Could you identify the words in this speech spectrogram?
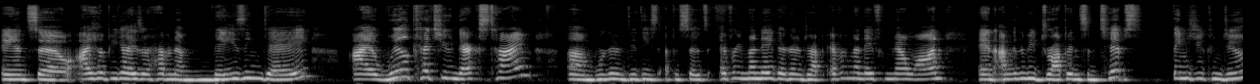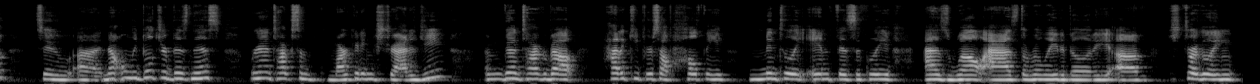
And so I hope you guys are having an amazing day. I will catch you next time. Um, we're going to do these episodes every Monday. They're going to drop every Monday from now on. And I'm going to be dropping some tips, things you can do to uh, not only build your business, we're going to talk some marketing strategy. I'm going to talk about how to keep yourself healthy mentally and physically, as well as the relatability of struggling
